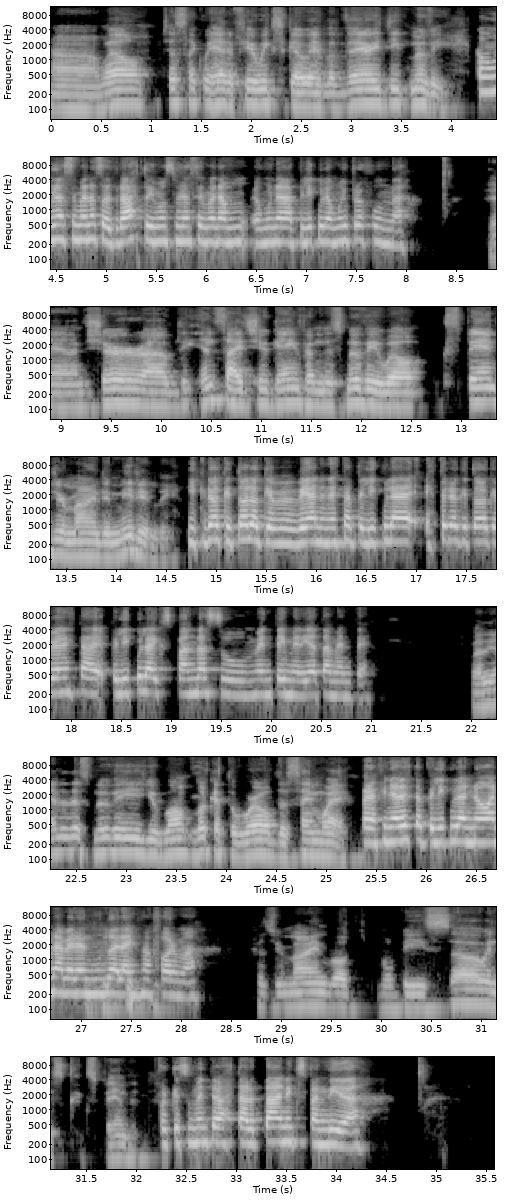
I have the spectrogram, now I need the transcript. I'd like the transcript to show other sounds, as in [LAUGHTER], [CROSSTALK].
Uh, well, just like we had a few weeks ago, we have a very deep movie. Como unas semanas atrás tuvimos una semana una película muy profunda And I'm sure uh, the insights you gain from this movie will expand your mind immediately. y creo que todo lo que vean en esta película, espero que todo lo que vean en esta película expanda su mente inmediatamente. By the end of this movie, you won't look at the world the same way Para el final de esta película no van a ver el mundo de la [LAUGHS] misma forma, because your mind will, will be so expanded. porque su mente va a estar tan expandida.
